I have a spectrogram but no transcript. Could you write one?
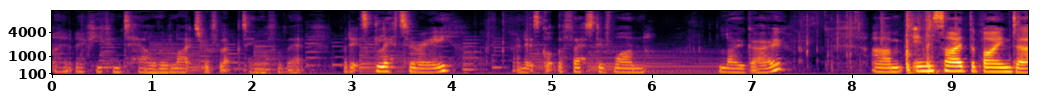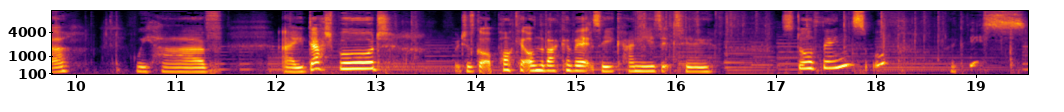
I don't know if you can tell, the light's reflecting off of it, but it's glittery and it's got the festive one logo. Um, inside the binder we have a dashboard which has got a pocket on the back of it so you can use it to store things Oop, like this.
